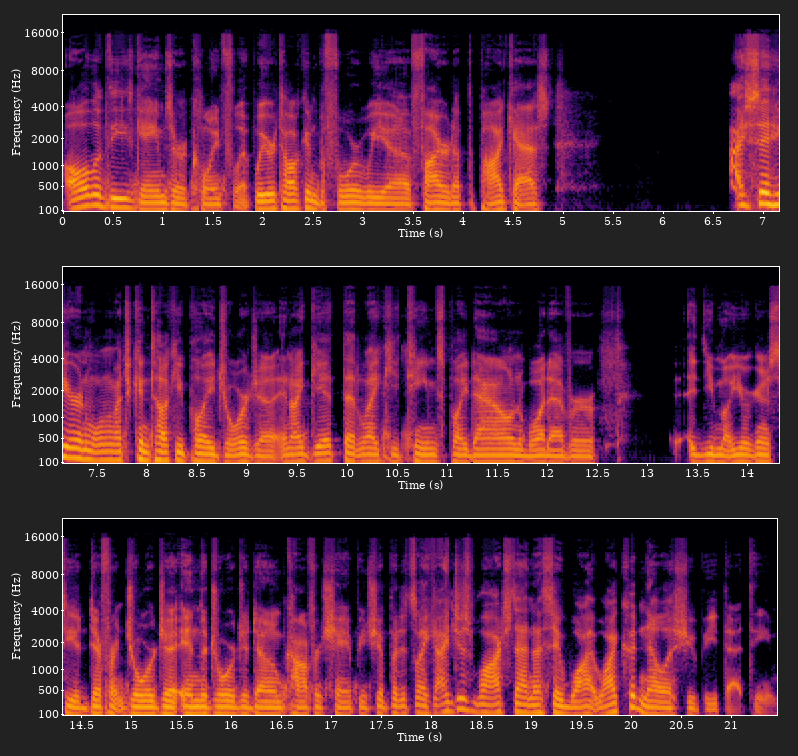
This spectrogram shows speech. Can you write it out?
all of these games are a coin flip. We were talking before we uh, fired up the podcast. I sit here and watch Kentucky play Georgia, and I get that like teams play down, whatever you you're going to see a different Georgia in the Georgia Dome conference championship. But it's like I just watched that and I say, why why couldn't LSU beat that team?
